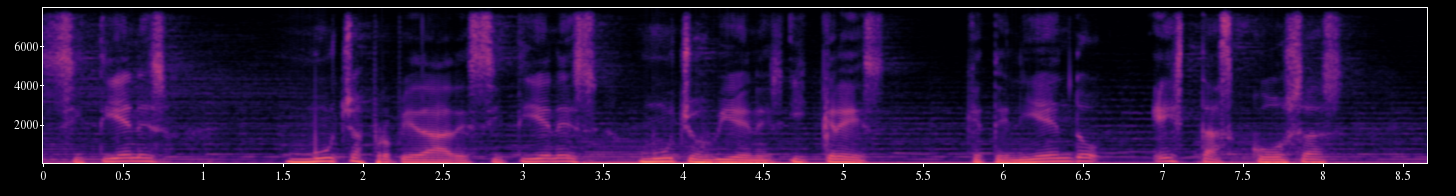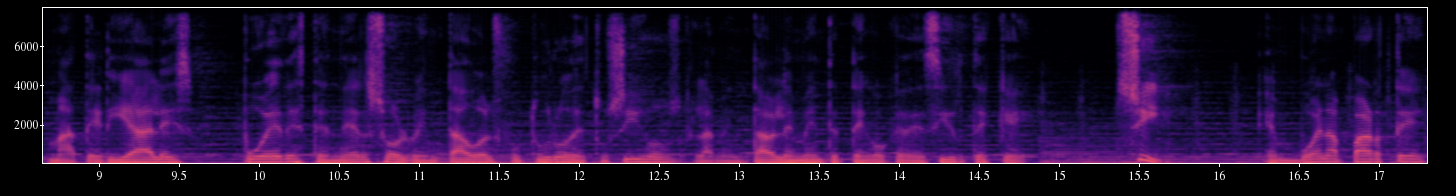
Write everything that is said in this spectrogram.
Si tienes muchas propiedades, si tienes muchos bienes y crees que teniendo estas cosas materiales puedes tener solventado el futuro de tus hijos, lamentablemente tengo que decirte que sí, en buena parte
